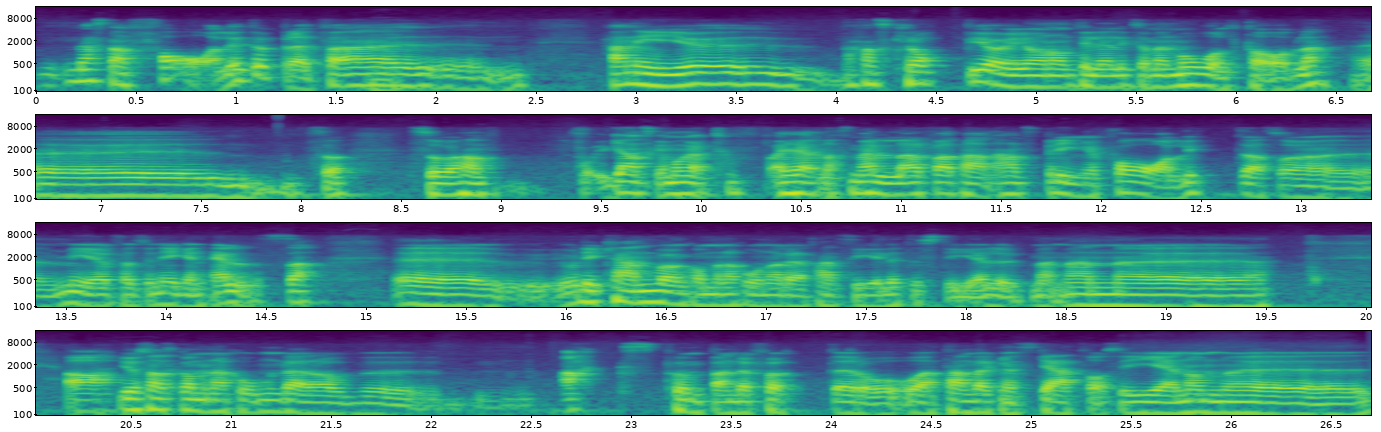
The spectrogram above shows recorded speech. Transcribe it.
nästan farligt upprätt. För mm. Han är ju, hans kropp gör ju honom till en, liksom en måltavla. Så, så han får ganska många tuffa jävla smällar för att han, han springer farligt. Alltså mer för sin egen hälsa. Eh, och det kan vara en kombination av det att han ser lite stel ut. Men, men eh, ja, just hans kombination där av eh, axpumpande fötter och, och, att han verkligen ska ta sig igenom eh,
